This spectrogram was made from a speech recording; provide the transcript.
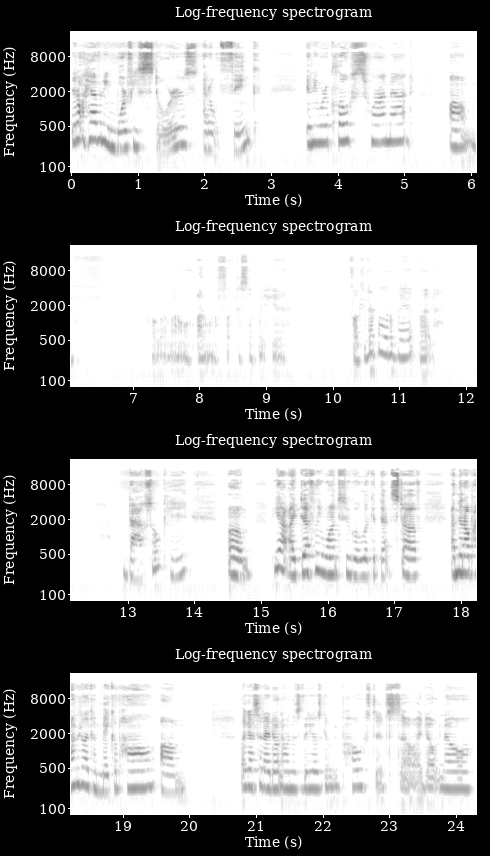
They don't have any Morphe stores, I don't think, anywhere close to where I'm at. Um, hold up, I don't, I don't want to fuck this up right here. Fucked it up a little bit, but that's okay. Um, but yeah, I definitely want to go look at that stuff. And then I'll probably do like a makeup haul. Um, like I said, I don't know when this video is going to be posted, so I don't know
